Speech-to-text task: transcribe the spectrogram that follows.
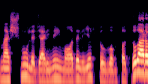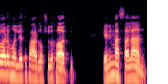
مشمول جریمه معادل یک دوم تا دو برابر مالیات پرداخت شده خواهد بود. یعنی مثلا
